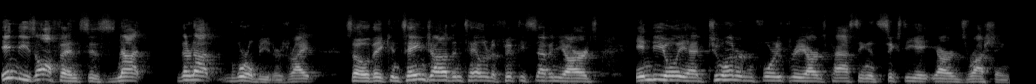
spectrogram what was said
Indy's offense is not, they're not world beaters, right? So they contained Jonathan Taylor to 57 yards. Indy only had 243 yards passing and 68 yards rushing.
